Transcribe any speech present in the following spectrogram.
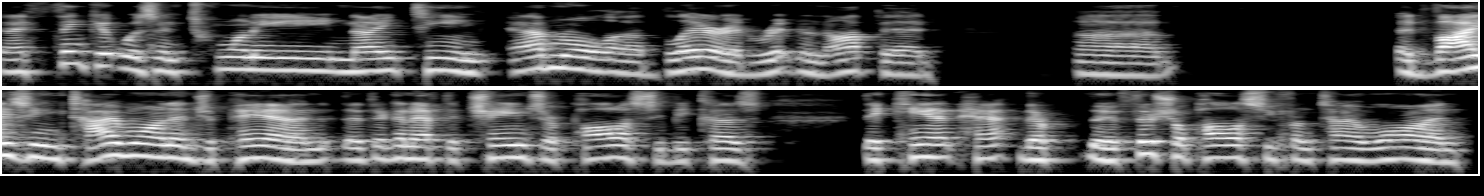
and I think it was in 2019. Admiral uh, Blair had written an op-ed uh, advising Taiwan and Japan that they're going to have to change their policy because they can't have their the official policy from Taiwan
